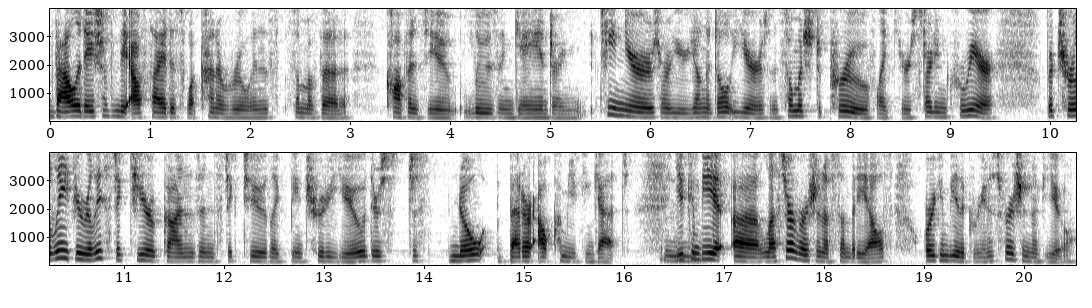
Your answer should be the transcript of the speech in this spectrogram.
validation from the outside is what kind of ruins some of the confidence you lose and gain during teen years or your young adult years and so much to prove like you're starting a career. But truly if you really stick to your guns and stick to like being true to you there's just no better outcome you can get. You can be a lesser version of somebody else or you can be the greatest version of you.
